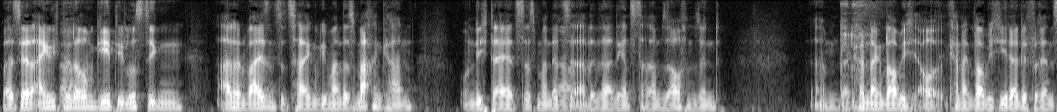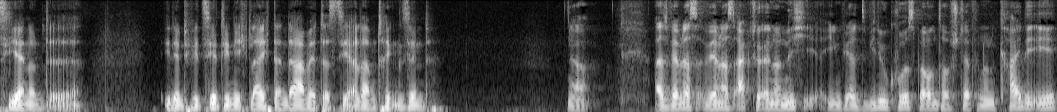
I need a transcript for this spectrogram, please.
weil es ja eigentlich ja. nur darum geht, die lustigen Art und Weisen zu zeigen, wie man das machen kann und nicht da jetzt, dass man jetzt ja. alle da den ganzen Tag am Saufen sind. Ähm, da kann dann, glaube ich, auch, kann dann, glaube ich, jeder differenzieren und äh, identifiziert die nicht gleich dann damit, dass die alle am Trinken sind. Ja. Also wir haben das, wir haben das aktuell noch nicht irgendwie als Videokurs bei uns auf stefan und kai.de.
